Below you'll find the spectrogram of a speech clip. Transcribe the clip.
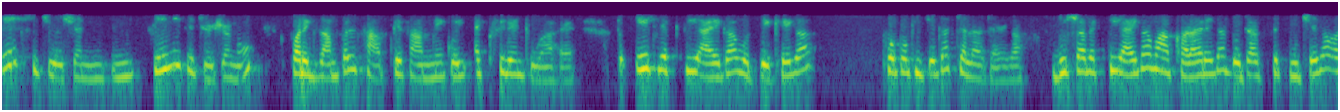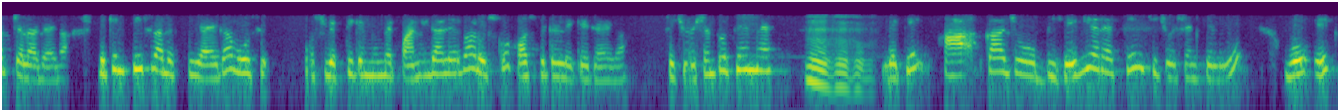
एक सिचुएशन सेम ही सिचुएशन हो फॉर एग्ज़ाम्पल सांप के सामने कोई एक्सीडेंट हुआ है तो एक व्यक्ति आएगा वो देखेगा फ़ोटो खींचेगा चला जाएगा। दूसरा व्यक्ति आएगा वहाँ खड़ा रहेगा दो चार से पूछेगा और चला जाएगा। लेकिन तीसरा व्यक्ति आएगा वो उस व्यक्ति के मुँह में पानी डालेगा और उसको हॉस्पिटल लेके जाएगा। सिचुएशन तो सेम है। हम्म, हम्म, हम्म। लेकिन आपका जो बिहेवियर है सेम सिचुएशन के लिए वो एक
